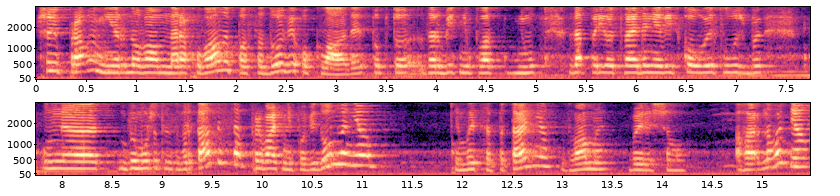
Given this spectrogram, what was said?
чи правомірно вам нарахували посадові оклади, тобто заробітну платню за період ведення військової служби, е, ви можете звертатися в приватні повідомлення, і ми це питання з вами вирішимо. Гарного дня!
